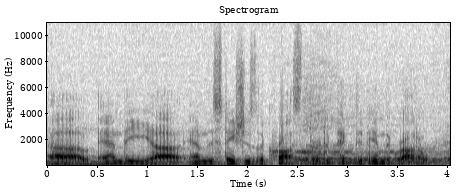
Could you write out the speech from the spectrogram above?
uh, and, the, uh, and the Stations of the Cross that are depicted in the grotto.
